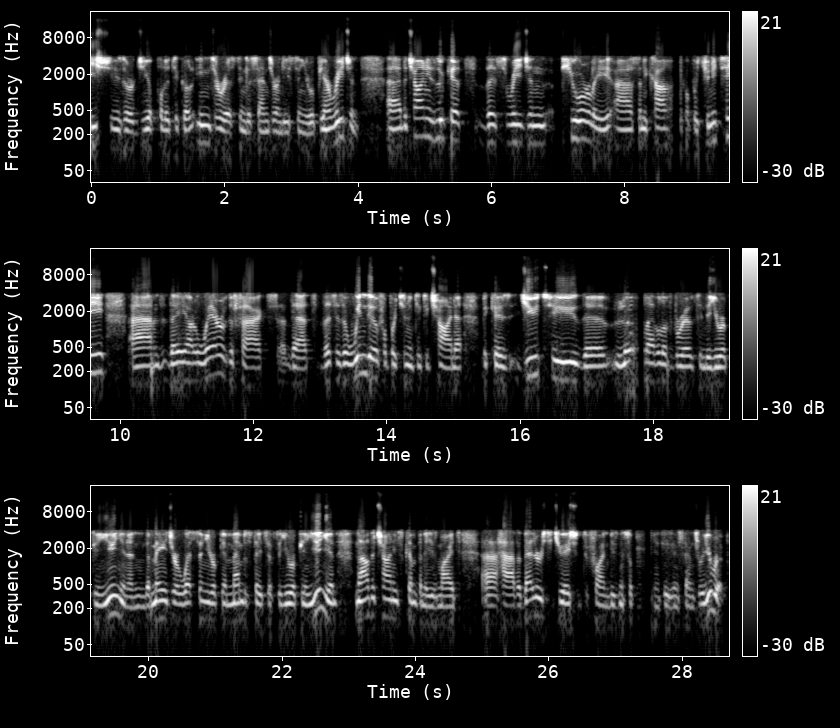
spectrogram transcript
issues or geopolitical interest in the Central and Eastern European region. Uh, the Chinese look at this region purely as an economic opportunity, and they are aware of the fact that this is a window of opportunity to China because due to the low level of growth in the European Union and the major Western European member states of the European Union, now the Chinese companies might uh, have a better situation to find business opportunities in Central Europe.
